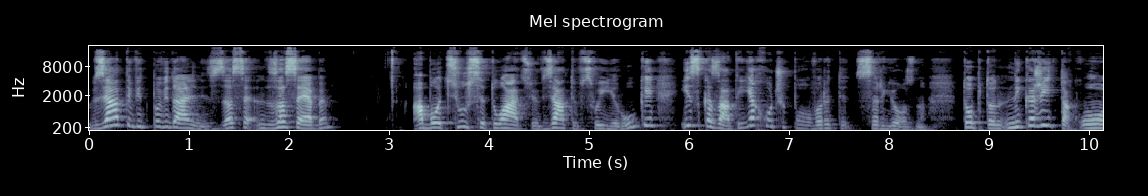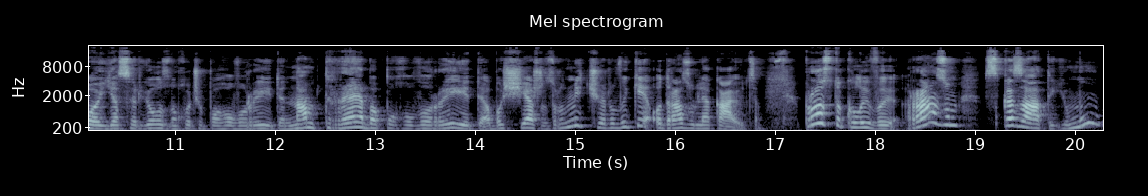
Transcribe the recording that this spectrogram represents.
взяти відповідальність за, за себе. Або цю ситуацію взяти в свої руки і сказати: Я хочу поговорити серйозно. Тобто, не кажіть так, ой, я серйозно хочу поговорити, нам треба поговорити, або ще щось. Розумієте, чоловіки одразу лякаються. Просто коли ви разом сказати йому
